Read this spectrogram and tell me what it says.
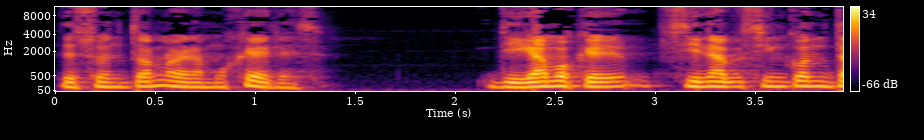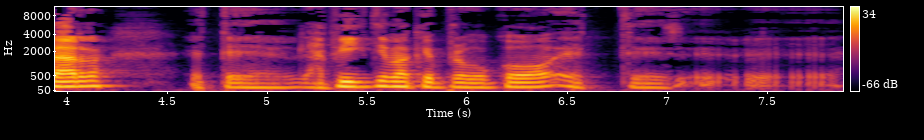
de su entorno eran mujeres. Digamos que sin, sin contar este, las víctimas que provocó este, eh,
